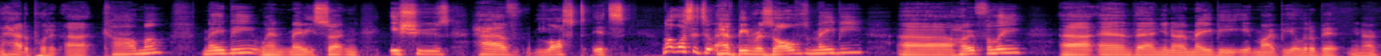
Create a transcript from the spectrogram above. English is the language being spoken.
how to put it uh calmer maybe when maybe certain issues have lost its not lost its have been resolved maybe uh hopefully uh and then you know maybe it might be a little bit you know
